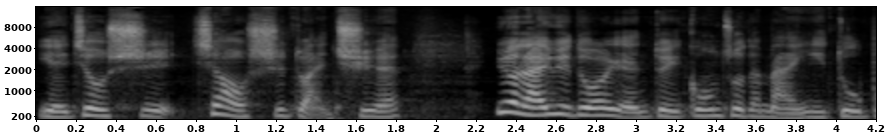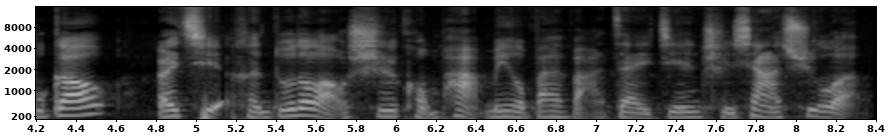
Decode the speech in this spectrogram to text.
也就是教师短缺，越来越多人对工作的满意度不高，而且很多的老师恐怕没有办法再坚持下去了。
